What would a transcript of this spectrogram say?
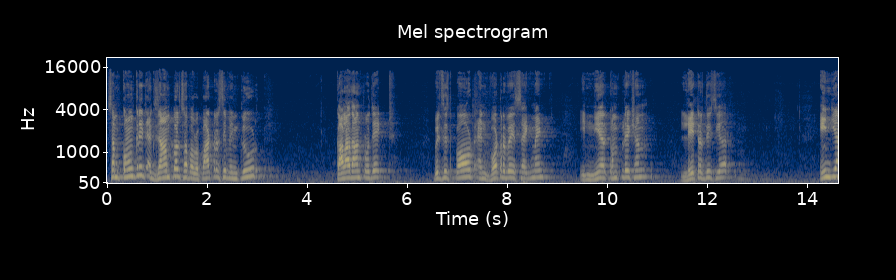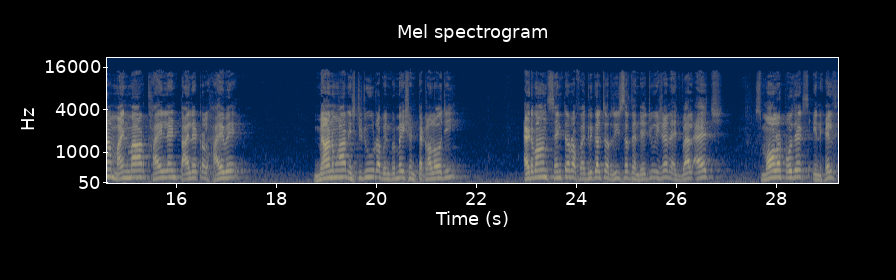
Some concrete examples of our partnership include Kaladan project, which is port and waterway segment in near completion later this year. India, Myanmar, Thailand trilateral highway, Myanmar Institute of Information Technology, Advanced Center of Agriculture Research and Education, as well as smaller projects in health,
